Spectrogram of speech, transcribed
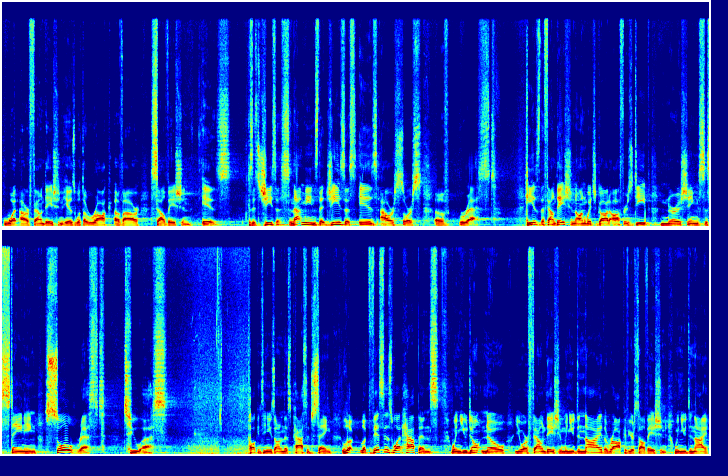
what our foundation is, what the rock of our salvation is because it's Jesus. And that means that Jesus is our source of rest. He is the foundation on which God offers deep, nourishing, sustaining soul rest to us. Paul continues on in this passage saying, Look, look, this is what happens when you don't know your foundation, when you deny the rock of your salvation, when you deny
